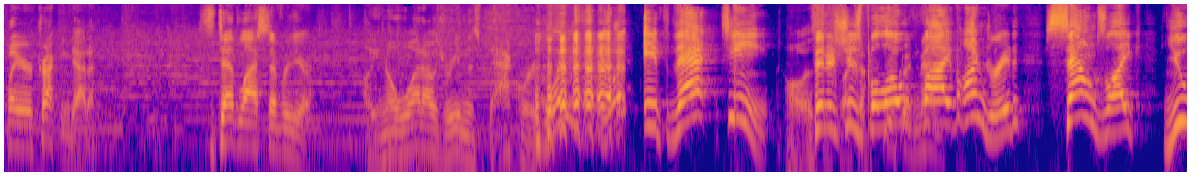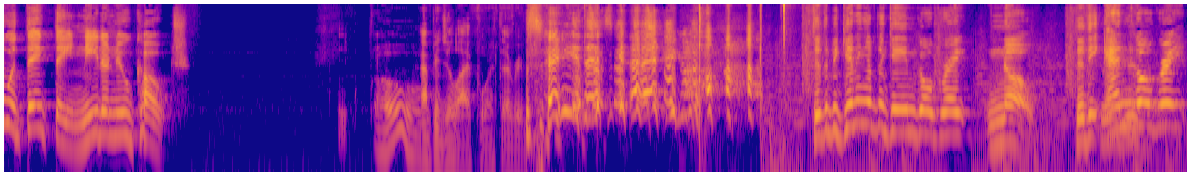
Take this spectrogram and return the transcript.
player tracking data. It's dead last every year. Oh, you know what? I was reading this backwards. If that team Oh, finishes like below 500, sounds like you would think they need a new coach. Oh. Happy July 4th, everybody. Say this game. Did the beginning of the game go great? No. Did the end go great?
